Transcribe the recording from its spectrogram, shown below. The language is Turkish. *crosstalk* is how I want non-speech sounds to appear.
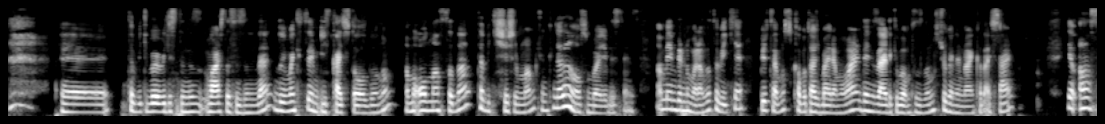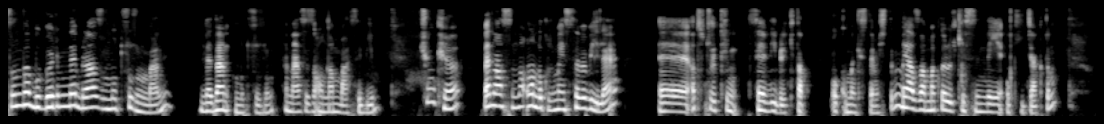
*laughs* ee, tabii ki böyle bir listeniz varsa sizin de. Duymak isterim ilk kaçta olduğunu. Ama olmazsa da tabii ki şaşırmam. Çünkü neden olsun böyle bir listeniz? Ama benim bir numaramda tabii ki 1 Temmuz Kabotaj Bayramı var. Denizlerdeki bağımsızlığımız çok önemli arkadaşlar. Ya aslında bu bölümde biraz mutsuzum ben. Neden mutsuzum? Hemen size ondan bahsedeyim. Çünkü ben aslında 19 Mayıs sebebiyle e, Atatürk'ün sevdiği bir kitap okumak istemiştim. Beyaz Zambaklar Ülkesi'ndeyi okuyacaktım.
